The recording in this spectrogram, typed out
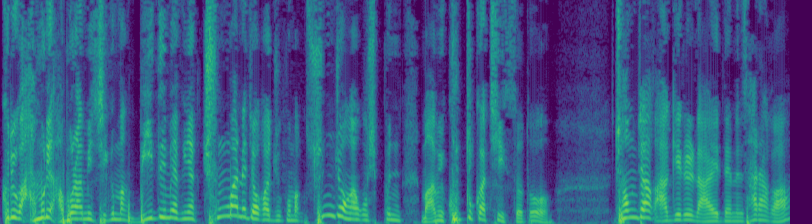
그리고 아무리 아브라함이 지금 막 믿음에 그냥 충만해져가지고 막 순종하고 싶은 마음이 굴뚝같이 있어도 정작 아기를 낳아야 되는 사라가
